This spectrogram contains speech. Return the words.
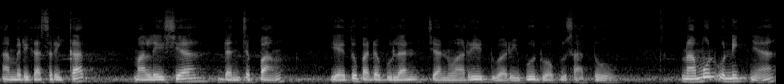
Amerika Serikat, Malaysia, dan Jepang, yaitu pada bulan Januari 2021. Namun uniknya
